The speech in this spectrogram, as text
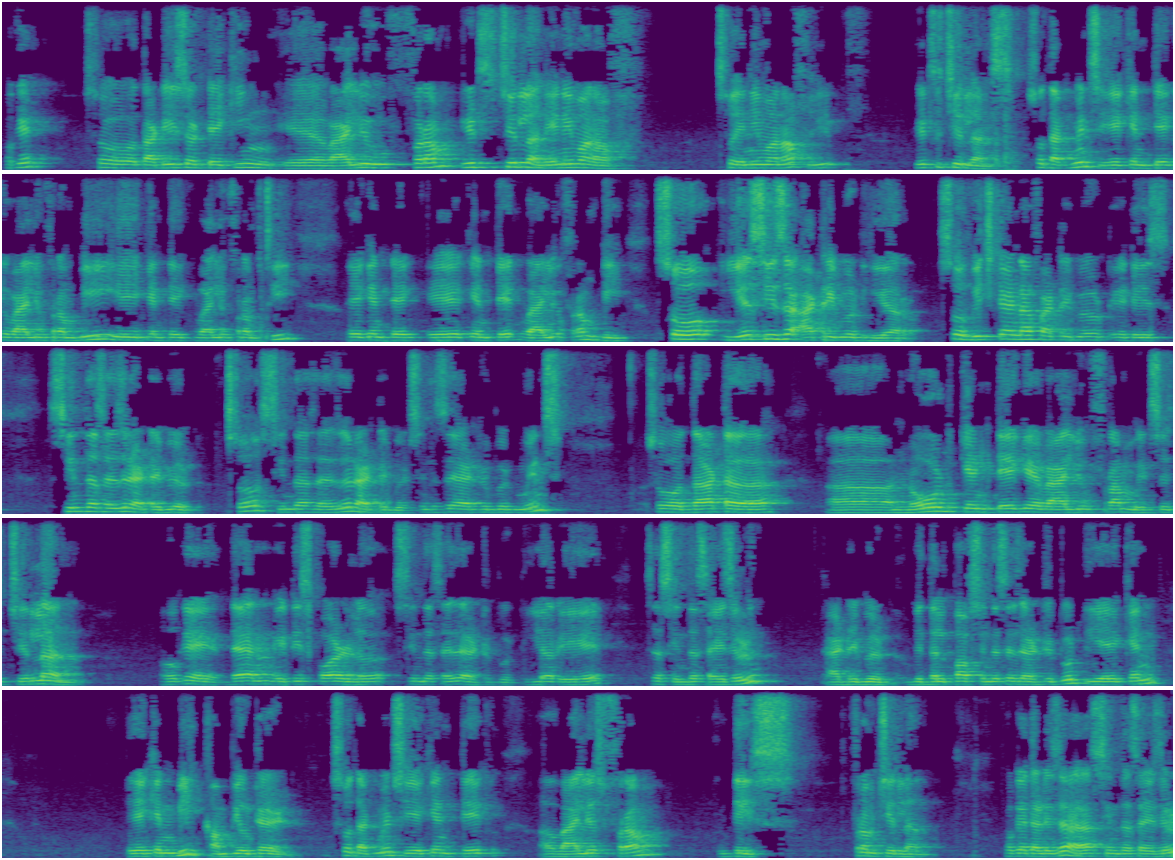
Okay, so that is uh, taking a value from its children, any one of. So any one of it, its children. So that means A can take value from B, A can take value from C, A can take A can take value from D. So S is an attribute here. So which kind of attribute it is? Synthesizer attribute. So synthesizer attribute. Synthesizer attribute means so that uh, uh, node can take a value from its children. Okay, then it is called uh, synthesizer attribute. Here A is a synthesized attribute. With the help of synthesizer attribute, A can A can be computed. So that means A can take uh, values from this from children. Okay, that is a synthesized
